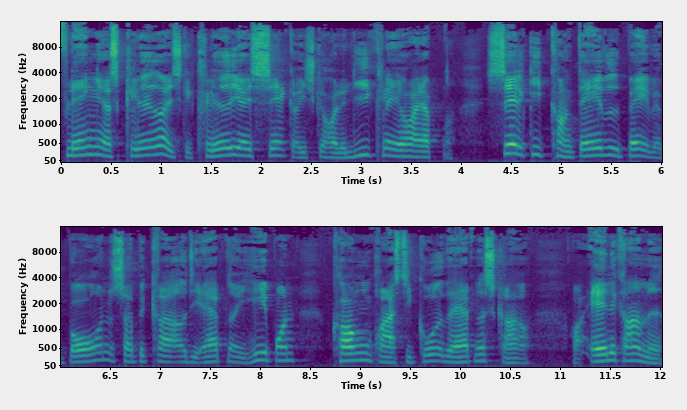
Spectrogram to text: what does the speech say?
flænge jeres klæder, I skal klæde jer i sæk, og I skal holde ligeklæde og Abner. Selv gik kong David bag ved borgen, så begravede de Abner i Hebron. Kongen bræst i gråd ved Abners grav, og alle græd med,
